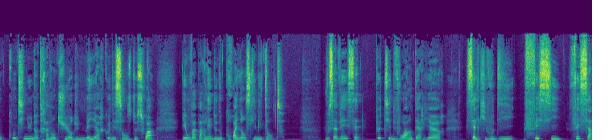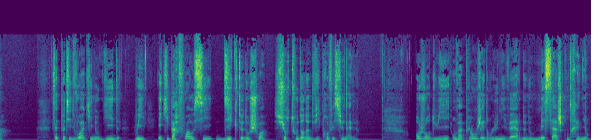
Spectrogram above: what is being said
on continue notre aventure d'une meilleure connaissance de soi et on va parler de nos croyances limitantes. Vous savez, cette petite voix intérieure, celle qui vous dit fais ci, fais ça. Cette petite voix qui nous guide, oui, et qui parfois aussi dicte nos choix, surtout dans notre vie professionnelle. Aujourd'hui, on va plonger dans l'univers de nos messages contraignants.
